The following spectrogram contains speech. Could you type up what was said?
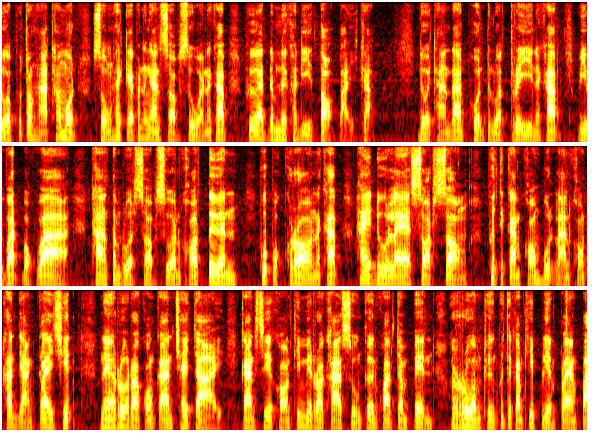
ตัวผู้ต้องหาทั้งหมด ส่งให้แก่พนักงานสอบสวนนะครับเพื่อดำเนินคดีต่อไปครับโดยทางด้านพลตำรวจตรีนะครับวิวัฒบอกว่าทางตำรวจสอบสวนขอเตือน ผู้ปกครองนะครับให้ดูแลสอดส่อง พฤติกรรมของบุตรหลานของท่านอย่างใกล้ชิด ในเรื่องราวของการใช้จ่าย การซื้อของที่มีราคาสูงเกินความจำเป็น รวมถึงพฤติกรรมที่เปลี่ยนแปลงไป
